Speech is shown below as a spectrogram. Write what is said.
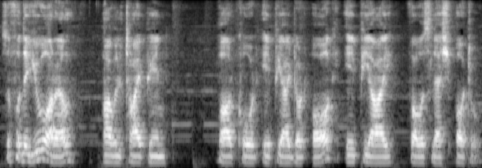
So for the URL, I will type in barcodeapi.org api forward slash auto.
